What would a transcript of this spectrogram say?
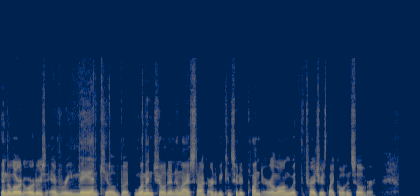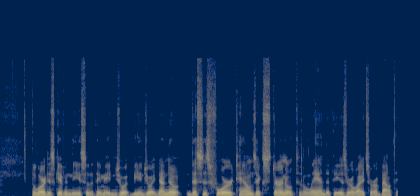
then the Lord orders every man killed, but women, children, and livestock are to be considered plunder, along with the treasures like gold and silver the Lord has given these so that they may enjoy be enjoyed. Now note this is for towns external to the land that the Israelites are about to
